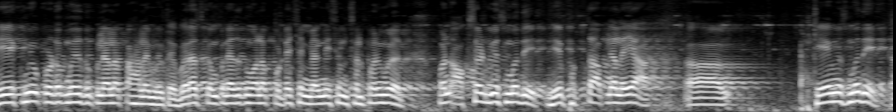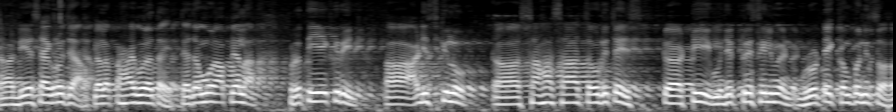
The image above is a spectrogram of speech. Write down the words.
हे एकमेव प्रोडक्टमध्ये आपल्याला पाहायला मिळतं बऱ्याच कंपन्याचं तुम्हाला पोटॅशियम मॅग्नेशियम सल्फर मिळेल. पण ऑक्साईड बेसमध्ये हे फक्त आपल्याला या के एम एसमध्ये डी एस ॲग्रोच्या आपल्याला पाहायला मिळत आहे. त्याच्यामुळे आपल्याला प्रति एकरी अडीच किलो सहा सहा चौवेचाळीस टी म्हणजे ट्रेस एलिमेंट ग्रोटेक कंपनीचं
